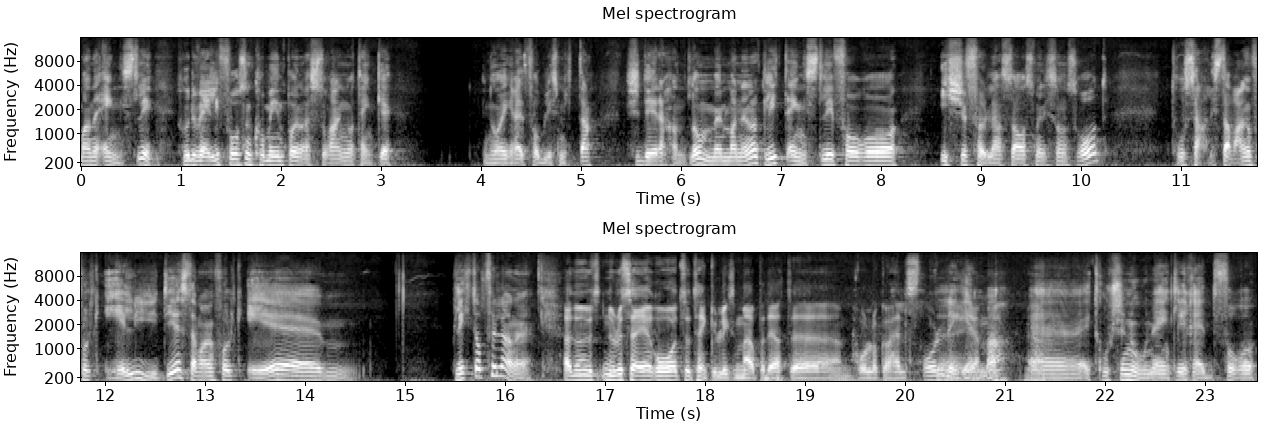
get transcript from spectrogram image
man er engstelig. Jeg tror det er veldig få som kommer inn på en restaurant og tenker nå er jeg redd for å bli smitta. Det er ikke det det handler om. Men man er nok litt engstelig for å ikke følge statsministerens råd. Jeg tror særlig Stavanger-folk er lydige. Stavanger-folk er um, pliktoppfyllende. Ja, når, du sier råd, så tenker du liksom mer på det at uh, hold dere helst Hold deg eh, hjemme. hjemme. Ja. Uh, jeg tror ikke noen er egentlig redd for å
